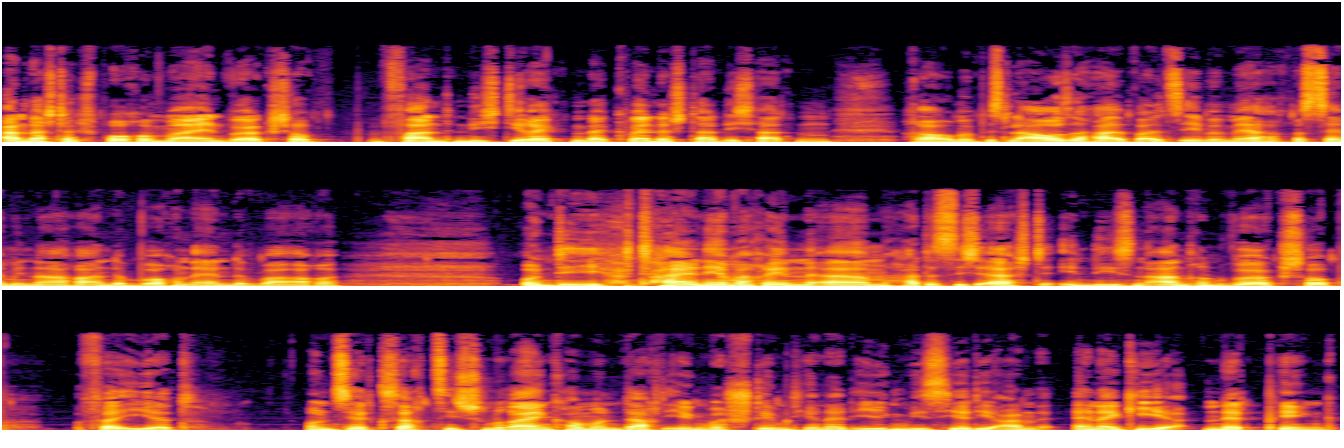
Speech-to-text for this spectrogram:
anders gesprochen, mein Workshop fand nicht direkt in der Quelle statt. Ich hatte einen Raum ein bisschen außerhalb, als eben mehrere Seminare an dem Wochenende waren. Und die Teilnehmerin ähm, hatte sich erst in diesen anderen Workshop verirrt. Und sie hat gesagt, sie ist schon reinkommen und dachte, irgendwas stimmt hier nicht. Irgendwie ist hier die An Energie nicht pink.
